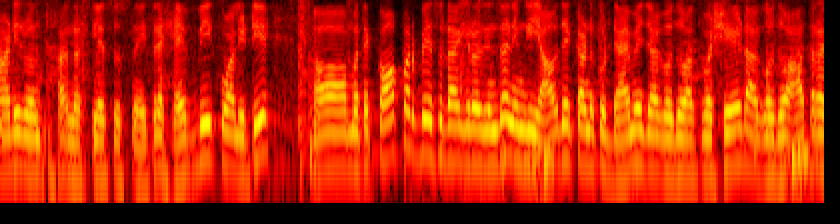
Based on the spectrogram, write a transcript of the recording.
ಮಾಡಿರುವಂತಹ ನೆಕ್ಲೆಸು ಸ್ನೇಹಿತರೆ. Heavy quality. ಮತ್ತು ಕಾಪರ್ ಬೇಸ್ಡ್ ಆಗಿರೋದ್ರಿಂದ ನಿಮಗೆ ಯಾವುದೇ ಕಾರಣಕ್ಕೂ ಡ್ಯಾಮೇಜ್ ಆಗೋದು ಅಥವಾ ಶೇಡ್ ಆಗೋದು ಆ ಥರ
